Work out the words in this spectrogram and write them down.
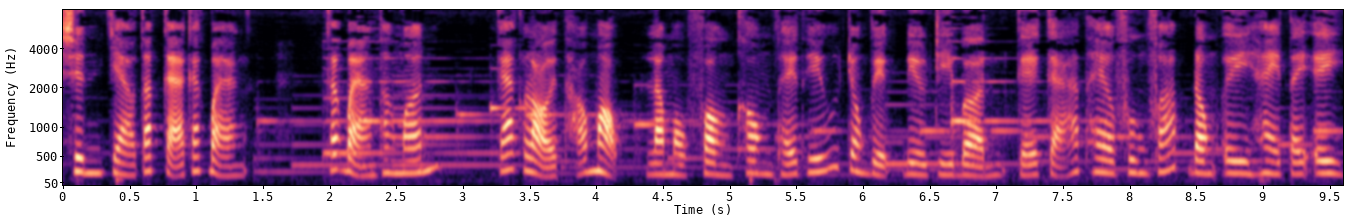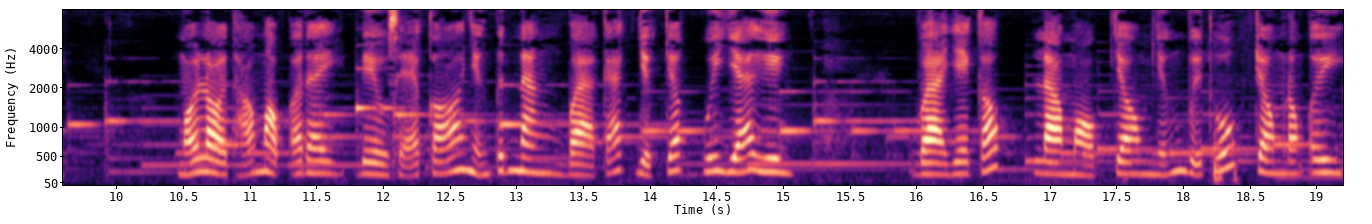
Xin chào tất cả các bạn. Các bạn thân mến, các loại thảo mộc là một phần không thể thiếu trong việc điều trị bệnh kể cả theo phương pháp đông y hay tây y. Mỗi loài thảo mộc ở đây đều sẽ có những tính năng và các dược chất quý giá riêng. Và dây cốc là một trong những vị thuốc trong đông y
